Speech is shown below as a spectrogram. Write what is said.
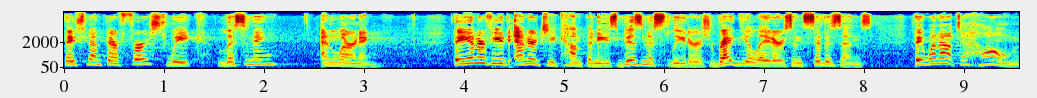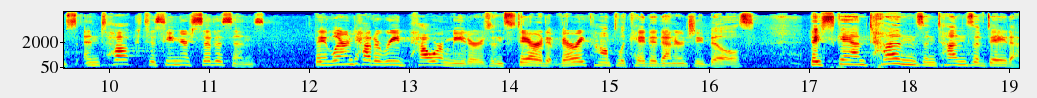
they spent their first week listening and learning. They interviewed energy companies, business leaders, regulators, and citizens. They went out to homes and talked to senior citizens. They learned how to read power meters and stared at very complicated energy bills. They scanned tons and tons of data.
